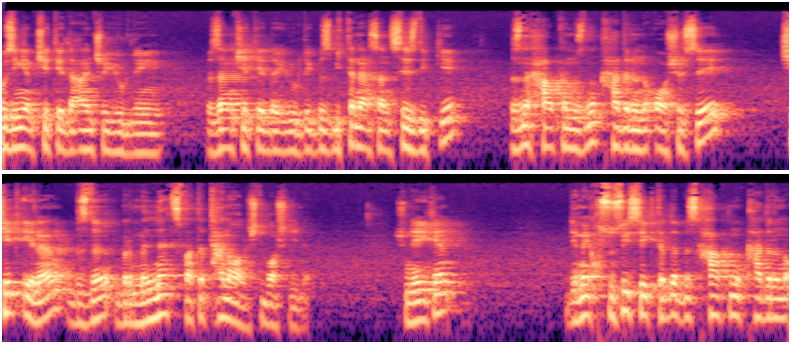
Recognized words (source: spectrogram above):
o'zing ham chet elda ancha yurding biz ham chet elda yurdik biz bitta narsani sezdikki bizni xalqimizni qadrini oshirsak chet el ham bizni bir millat sifatida tan olishni boshlaydi. Shunday ekan demak xususiy sektorda biz xalqni qadrini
